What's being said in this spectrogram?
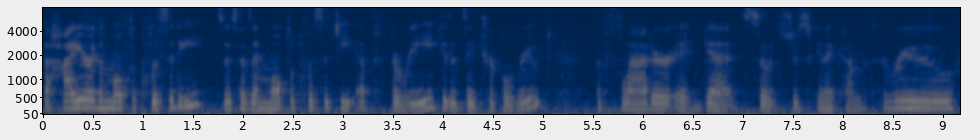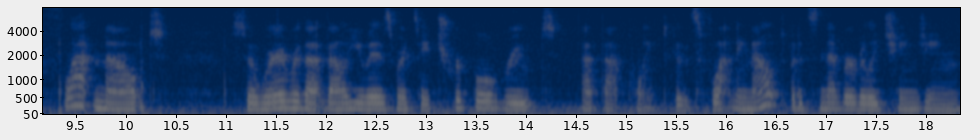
the higher the multiplicity, so this has a multiplicity of three because it's a triple root, the flatter it gets. So it's just going to come through, flatten out. So wherever that value is, where it's a triple root at that point, because it's flattening out, but it's never really changing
